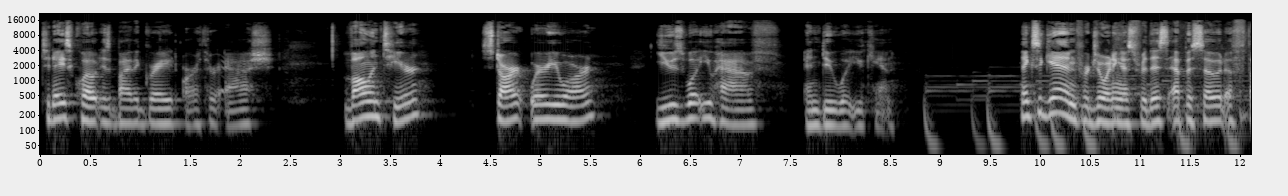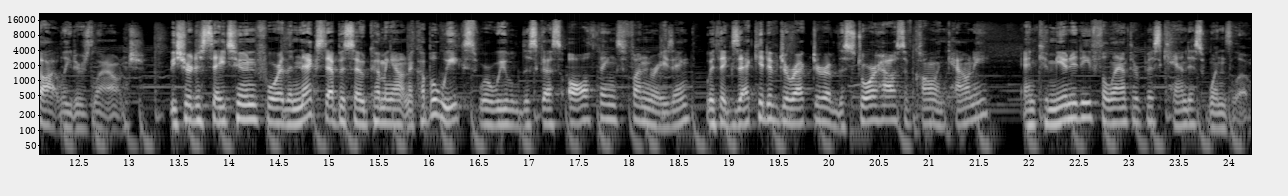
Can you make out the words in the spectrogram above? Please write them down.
today's quote is by the great Arthur Ashe Volunteer, start where you are, use what you have, and do what you can. Thanks again for joining us for this episode of Thought Leaders Lounge. Be sure to stay tuned for the next episode coming out in a couple weeks, where we will discuss all things fundraising with Executive Director of the Storehouse of Collin County and community philanthropist Candace Winslow.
